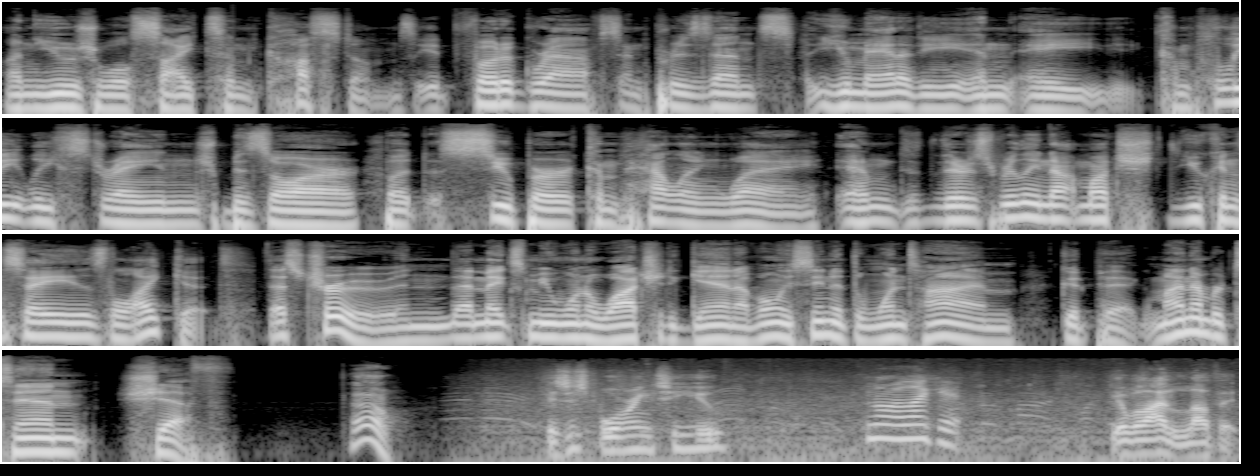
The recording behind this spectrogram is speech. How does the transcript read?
unusual sights and customs. It photographs and presents humanity in a completely strange, bizarre, but super compelling way. And there's really not much you can say is like it. That's true, and that makes me want to watch it again. I've only seen it the one time. Good pick. My number 10, Chef. Oh. Is this boring to you? No, I like it. Yeah, well, I love it.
